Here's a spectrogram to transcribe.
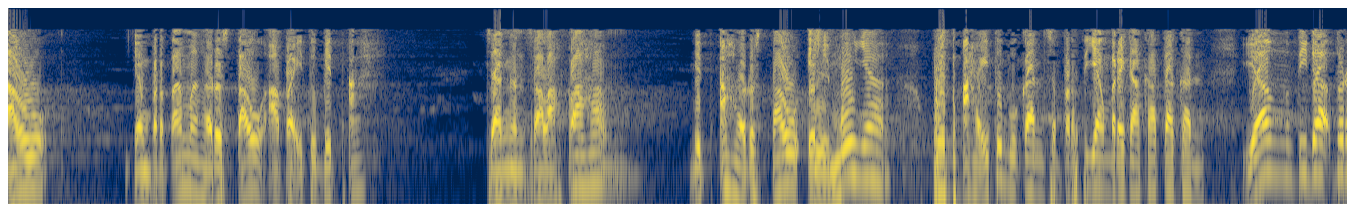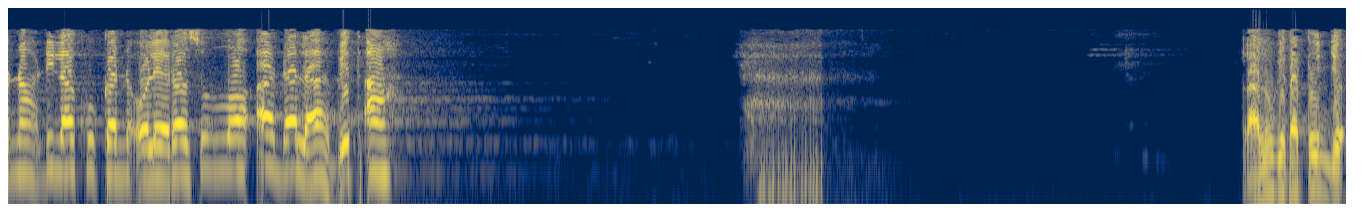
Tahu yang pertama harus tahu apa itu bid'ah. Jangan salah paham. Bid'ah harus tahu ilmunya. Bid'ah itu bukan seperti yang mereka katakan. Yang tidak pernah dilakukan oleh Rasulullah adalah bid'ah. Lalu kita tunjuk.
